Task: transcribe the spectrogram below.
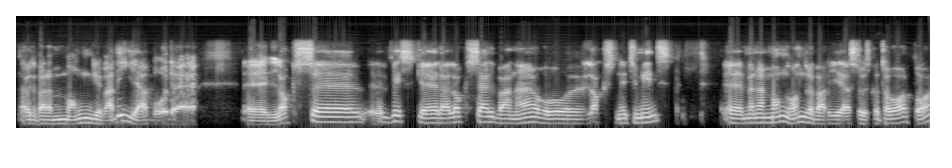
Det vil være mange verdier. Både eh, laksefiske, eller lakseelvene og laksen, ikke minst. Men det er mange andre verdier som vi skal ta vare på.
